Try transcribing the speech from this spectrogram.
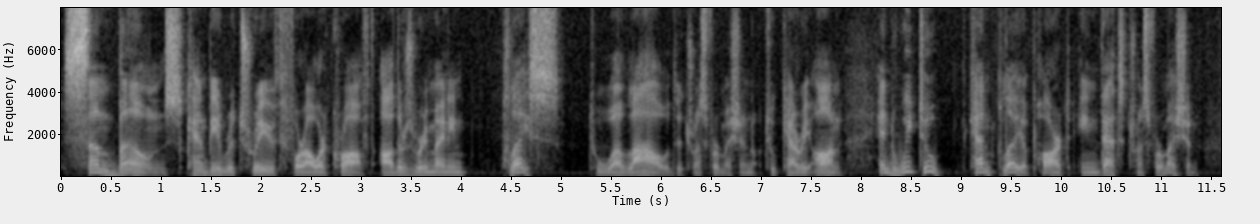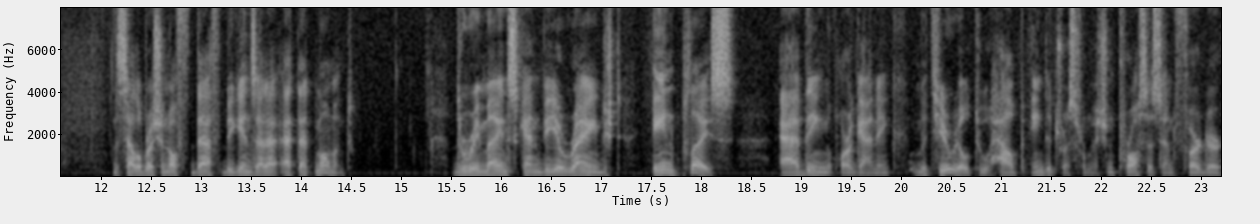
Some bones can be retrieved for our craft, others remain in place to allow the transformation to carry on. And we too can play a part in that transformation. The celebration of death begins at, at that moment. The remains can be arranged in place, adding organic material to help in the transformation process and further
